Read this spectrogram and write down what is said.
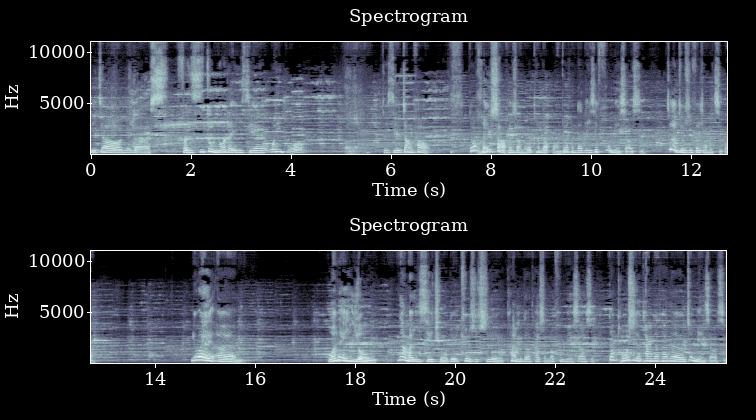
比较那个粉丝众多的一些微博，呃，这些账号都很少很少能够看到广州恒大的一些负面消息，这就是非常的奇怪。因为呃，国内有那么一些球队确实是看不到他什么负面消息，但同时也看不到他的正面消息。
